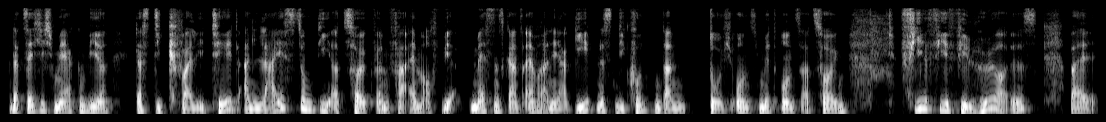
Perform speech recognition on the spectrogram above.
Und tatsächlich merken wir, dass die Qualität an Leistung, die erzeugt werden, vor allem auch wir messen es ganz einfach an den Ergebnissen, die Kunden dann durch uns, mit uns erzeugen, viel, viel, viel höher ist, weil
